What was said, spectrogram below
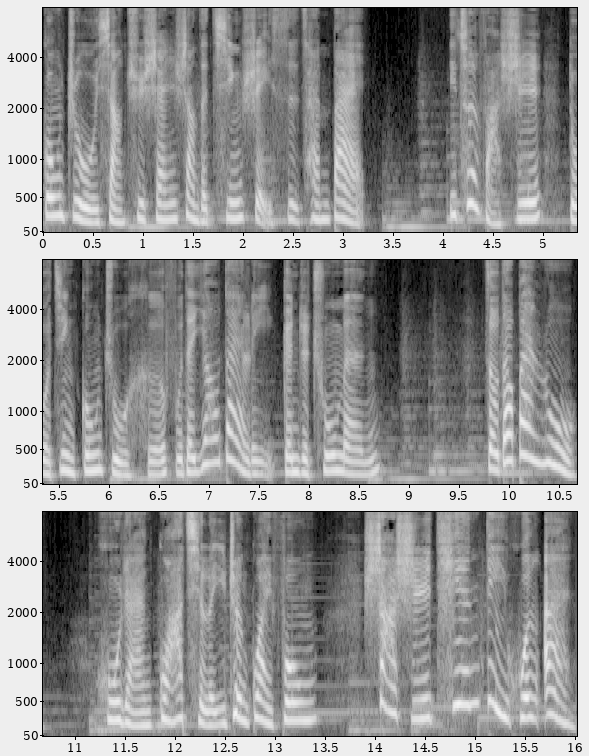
公主想去山上的清水寺参拜，一寸法师。躲进公主和服的腰带里，跟着出门。走到半路，忽然刮起了一阵怪风，霎时天地昏暗。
